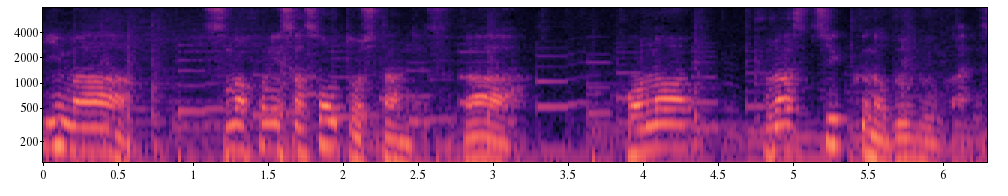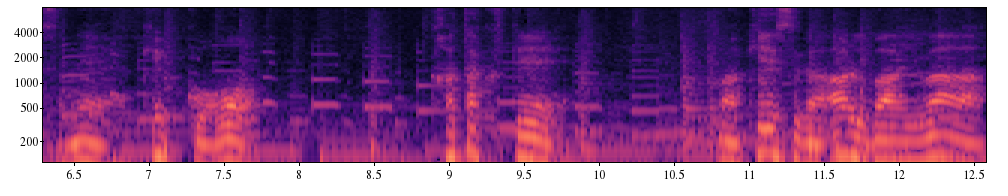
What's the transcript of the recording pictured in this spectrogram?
今スマホに挿そうとしたんですがこのプラスチックの部分がですね結構硬くてまあケースがある場合は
